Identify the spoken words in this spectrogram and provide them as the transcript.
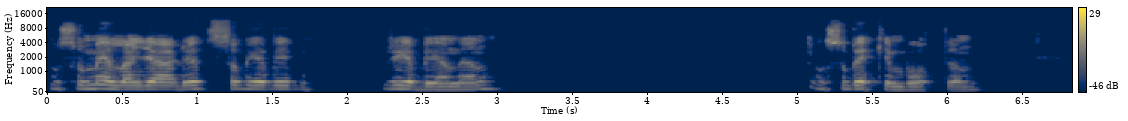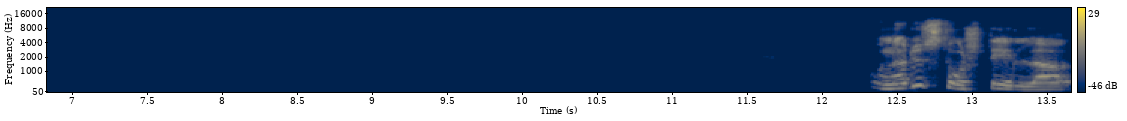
Och så mellangärdet som är vid revbenen. Och så bäckenbotten. Och när du står stilla,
